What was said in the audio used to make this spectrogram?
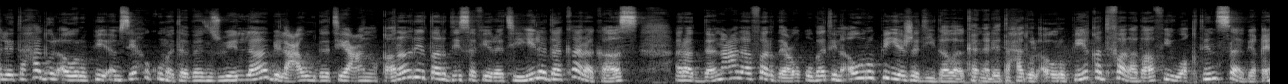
الاتحاد الأوروبي أمس حكومة فنزويلا بالعودة عن قرار طرد سفيرته لدى كاراكاس ردا على فرض عقوبات أوروبية جديدة وكان الاتحاد الأوروبي قد فرض في وقت سابق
